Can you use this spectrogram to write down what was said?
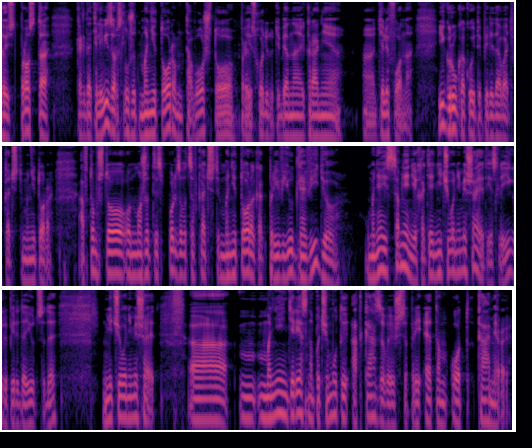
то есть просто, когда телевизор служит монитором того, что происходит у тебя на экране э, телефона, игру какую-то передавать в качестве монитора. А в том, что он может использоваться в качестве монитора как превью для видео, у меня есть сомнения, хотя ничего не мешает, если игры передаются, да? Ничего не мешает. А, мне интересно, почему ты отказываешься при этом от камеры.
